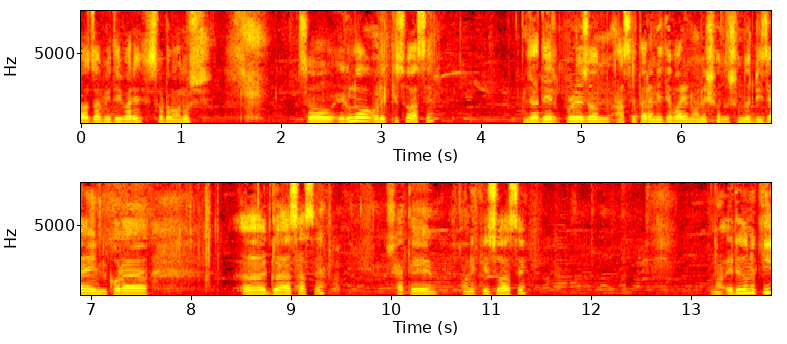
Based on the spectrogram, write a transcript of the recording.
লজ্জা পেতেই পারে, ছোটো মানুষ। সো এগুলো অনেক কিছু আছে। যাদের প্রয়োজন আছে তারা নিতে পারেন। অনেক সুন্দর সুন্দর ডিজাইন করা গ্লাস আছে। সাথে অনেক কিছু আছে। না, এটা যেন কি?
